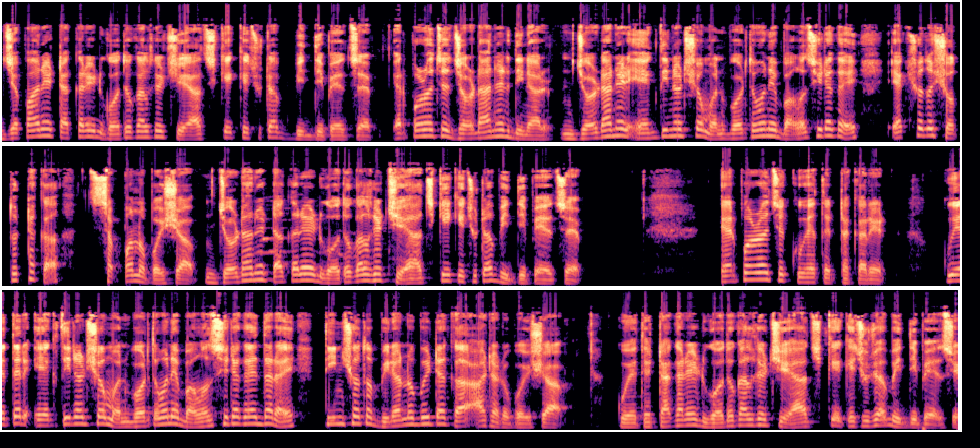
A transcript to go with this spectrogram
জাপানের টাকা রেট গতকালকের চেয়ে আজকে কিছুটা বৃদ্ধি পেয়েছে। এরপর হচ্ছে জর্ডানের দিনার। জর্ডানের এক দিনার সমান বর্তমানে বাংলাদেশি টাকায় একশত সত্তর টাকা ছাপ্পান্ন পয়সা। জর্ডানের টাকা রেট গতকালকের চেয়ে আজকে কিছুটা বৃদ্ধি পেয়েছে। এরপর রয়েছে কুয়েতের টাকা রেট। কুয়েতের এক দিনের সমান বর্তমানে বাংলাদেশি টাকায় দাঁড়ায় তিনশত বিরানব্বই টাকা আঠারো পয়সা। কুয়েতের টাকা রেট গতকালকের চেয়ে আজকে কিছুটা বৃদ্ধি পেয়েছে।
